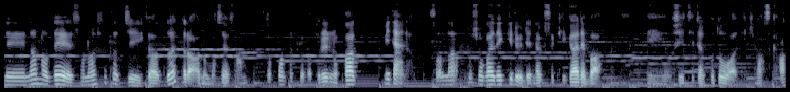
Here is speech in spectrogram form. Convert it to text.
で、なので、その人たちがどうやったらあの、マサヤさんとコンタクトが取れるのか、みたいな、そんなご紹介できる連絡先があれば、えー、教えていただくことはできますか？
